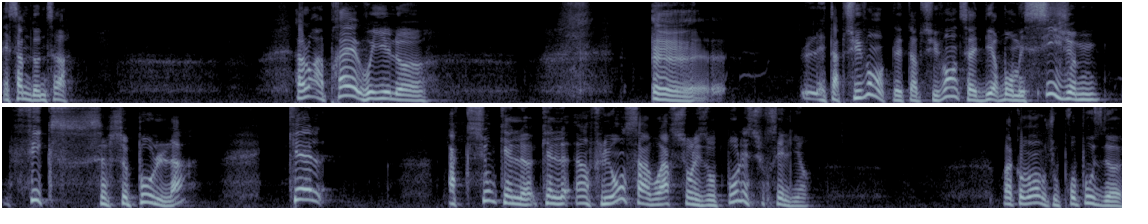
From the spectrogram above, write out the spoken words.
Et ça me donne ça. Alors après, vous voyez le, euh, l'étape suivante, l'étape suivante, c'est de dire bon, mais si je fixe ce, pôle-là, quelle action, quelle, influence ça avoir sur les autres pôles et sur ces liens? Voilà comment je vous propose de,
